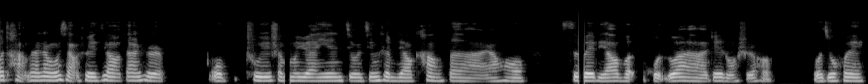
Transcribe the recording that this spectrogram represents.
我躺在那儿，我想睡觉，但是我出于什么原因就是精神比较亢奋啊，然后。思维比较紊混乱啊，这种时候我就会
